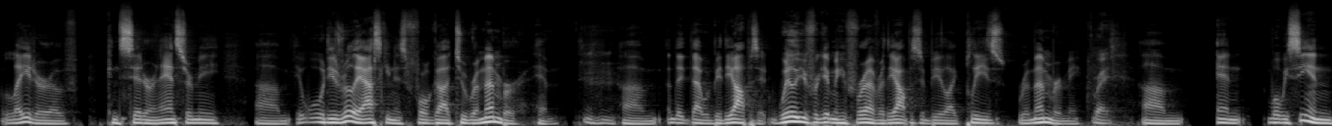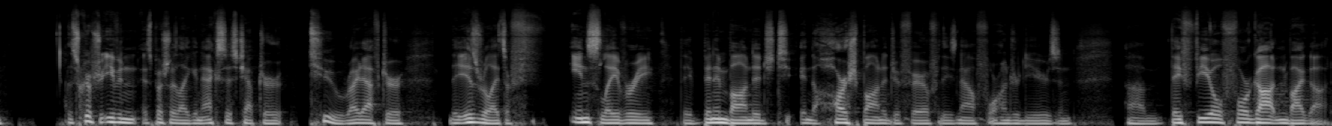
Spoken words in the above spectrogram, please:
later of consider and answer me. Um, it, what he's really asking is for God to remember him. Mhm. Um, and that, would be the opposite. Will you forget me forever? The opposite would be like, please remember me. Right. Um, and what we see in the scripture, even especially like in Exodus chapter two, right after the Israelites are f- in slavery, they've been in bondage, to, in the harsh bondage of Pharaoh for these now 400 years, and um, they feel forgotten by God.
